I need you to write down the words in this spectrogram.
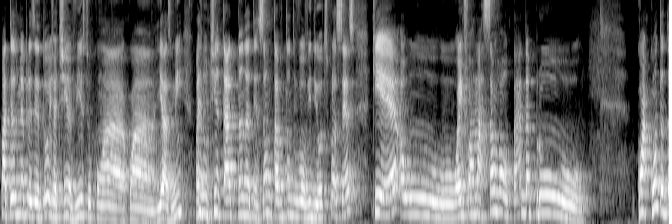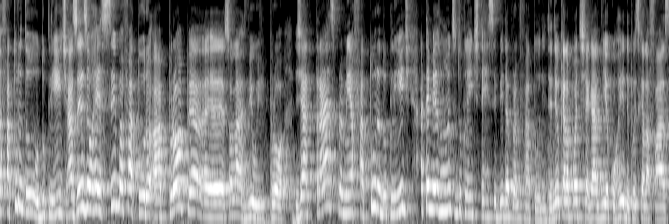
Matheus me apresentou, já tinha visto com a, com a Yasmin, mas não tinha dado tanta atenção, estava tanto envolvido em outros processos, que é o, a informação voltada para o com a conta da fatura do, do cliente. Às vezes eu recebo a fatura, a própria é, SolarView Pro já traz para mim a fatura do cliente, até mesmo antes do cliente ter recebido a própria fatura, entendeu? Que ela pode chegar via correio depois que ela faz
